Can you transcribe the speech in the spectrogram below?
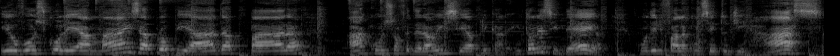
eu vou escolher a mais apropriada para a Constituição Federal em ser aplicada. Então, nessa ideia, quando ele fala conceito de raça,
